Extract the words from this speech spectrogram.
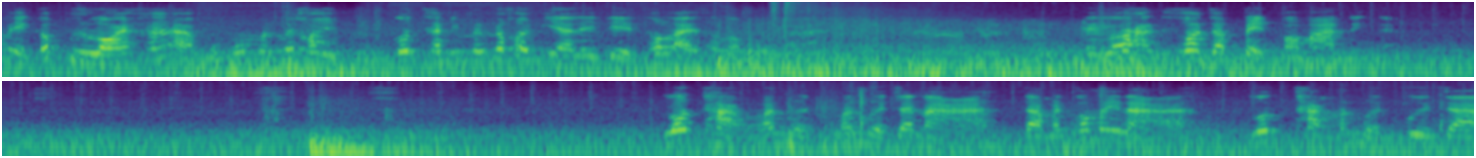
เมกก็ปืนร้อยห้าผมว่ามันไม่ค่อยรถคันนี้มันไม่ค่อยมีอะไรเด่นเท่าไหร่สำหรับผมนะเป็นรถถังที่ก็จะเป็ดประมาณหนึ่งอะรถถังมันเหมือนมันเหมือนจะหนา แต่มันก็ไม่หนา รถถังมันเหมือนปืนจะ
